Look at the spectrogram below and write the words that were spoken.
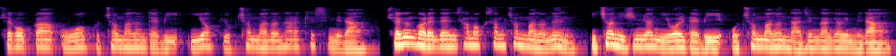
최고가 5억 9천만원 대비 2억 6천만원 하락했습니다. 최근 거래된 3억 3천만원은 2020년 2월 대비 5천만원 낮은 가격입니다.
